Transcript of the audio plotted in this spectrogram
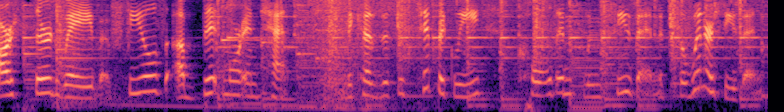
our third wave, feels a bit more intense because this is typically cold and flu season. It's the winter season.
